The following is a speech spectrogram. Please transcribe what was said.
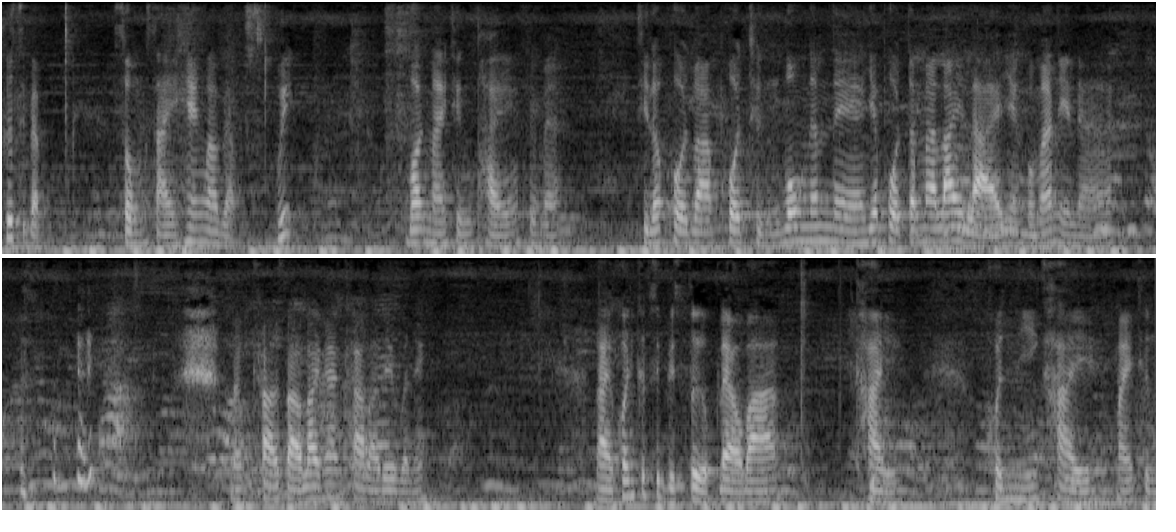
คือสิแบบสงสัยแห้งเราแบบวิบอสหมายถึงไผ่ใช่ไหม ที่เราโพส์ว่าโพส์ถึงวงน้ำแน่อย่าโพสต์แตมาไล่หลายอย่างประมาณนี้นะนักข่าวสาวรายงานข่าวเราเดวันนี้ หลายคนคือสิบไปสืบแล้วว่าใคร คนนี้ใครหมายถึง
